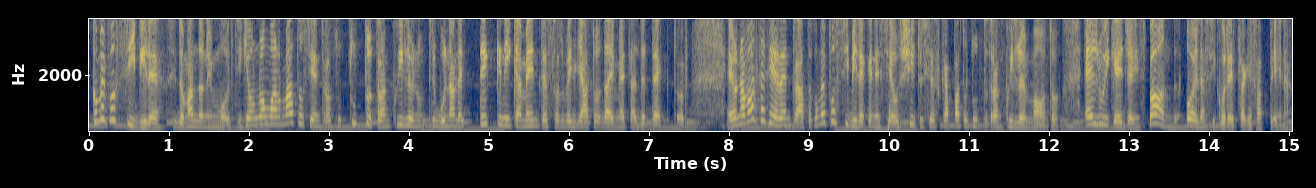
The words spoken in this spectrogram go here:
Com'è possibile, si domandano in molti, che un uomo armato sia entrato tutto tranquillo in un tribunale tecnicamente sorvegliato dai metal detector? E una volta che era entrato, com'è possibile che ne sia uscito e sia scappato tutto tranquillo in moto? È lui che è James Bond o è la sicurezza che fa pena?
